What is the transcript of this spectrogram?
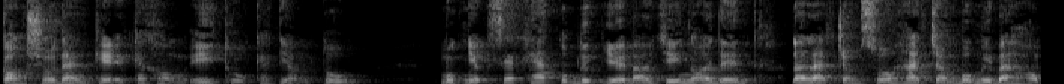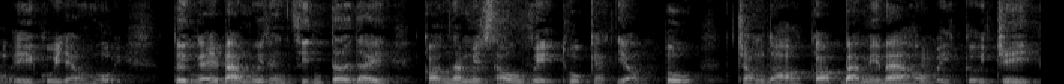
Con số đáng kể các hồng y thuộc các dòng tu. Một nhận xét khác cũng được giới báo chí nói đến, đó là trong số 243 hồng y của giáo hội, từ ngày 30 tháng 9 tới đây có 56 vị thuộc các dòng tu, trong đó có 33 hồng y cử tri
